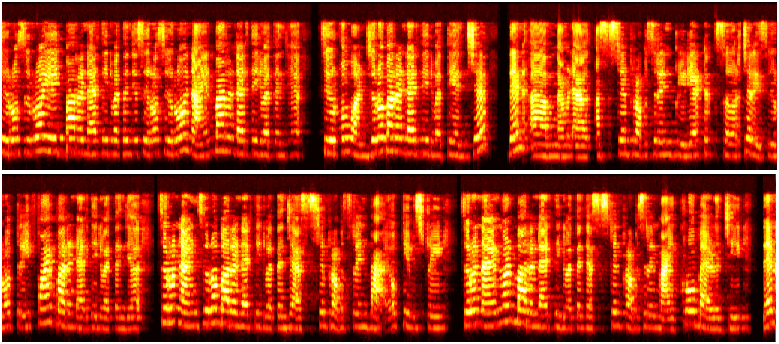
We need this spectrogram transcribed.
സീറോ സീറോ എയ്റ്റ് ബാർ രണ്ടായിരത്തി ഇരുപത്തി അഞ്ച് സീറോ സീറോ നയൻ ബാർ രണ്ടായിരത്തി ഇരുപത്തി അഞ്ച് സീറോ വൺ സീറോ ബാർ രണ്ടായിരത്തി ഇരുപത്തി അഞ്ച് ദെൻ നമ്മുടെ assistant professor in paediatric surgery zero three five bar രണ്ടായിരത്തി ഇരുപത്തി അഞ്ച് സീറോ നയൻ സീറോ ബാർ രണ്ടായിരത്തി ഇരുപത്തി അഞ്ച് assistant professor in biochemistry zero nine one bar രണ്ടായിരത്തി ഇരുപത്തി അഞ്ച് assistant professor in microbiology then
